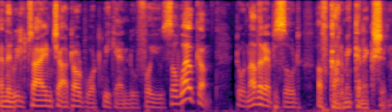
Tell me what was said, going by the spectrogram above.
And will try and chart out what we can do for you so welcome to another episode of karmic connection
